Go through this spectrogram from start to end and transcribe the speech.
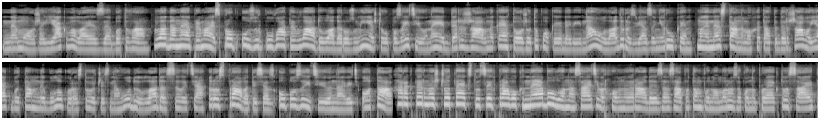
не може, як волає Зеботва. Влада не приймає спроб узурпувати владу. Влада розуміє, що в опозиції у неї державники. Тож, допоки йде війна, у влади розв'язані руки. Ми не станемо хитати державу, як би там не було, користуючись нагодою, влада силиться розправитися з опозицією. Навіть отак характерно, що тексту цих правок не було на сайті Верховної Ради. За запитом по номеру законопроекту сайт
